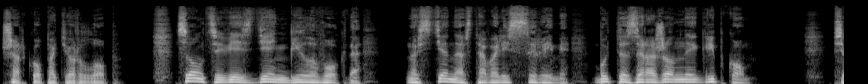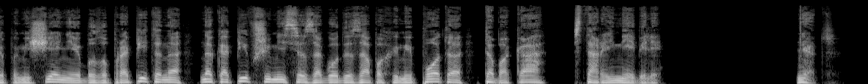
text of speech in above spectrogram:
Шарко потер лоб. Солнце весь день било в окна, но стены оставались сырыми, будто зараженные грибком. Все помещение было пропитано накопившимися за годы запахами пота, табака, старой мебели. «Нет,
